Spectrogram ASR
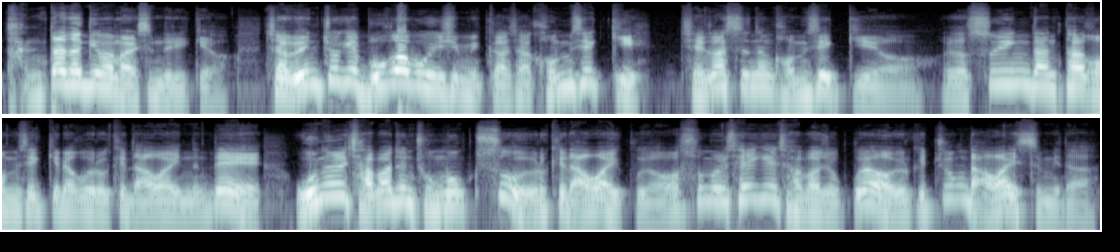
간단하게만 말씀드릴게요. 자 왼쪽에 뭐가 보이십니까? 자 검색기 제가 쓰는 검색기요. 그래서 스윙 단타 검색기라고 이렇게 나와 있는데 오늘 잡아준 종목 수 이렇게 나와 있고요. 23개 잡아줬고요. 이렇게 쭉 나와 있습니다.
